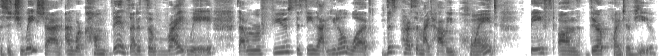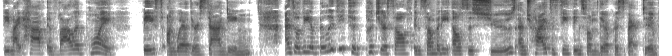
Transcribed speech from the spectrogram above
the situation and we're convinced that it's the right way that we refuse to see that, you know what, this person might have a point based on their point of view. They might have a valid point based on where they're standing. And so the ability to put yourself in somebody else's shoes and try to see things from their perspective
